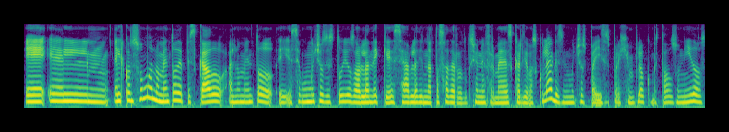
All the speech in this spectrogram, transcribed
Eh, el, consumo al momento de pescado, al momento, eh, según muchos estudios, hablan de que se habla de una tasa de reducción de enfermedades cardiovasculares. En muchos países, por ejemplo, como Estados Unidos,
